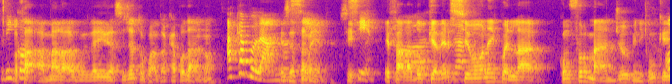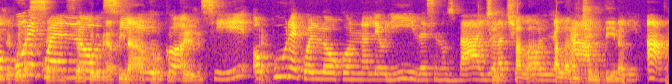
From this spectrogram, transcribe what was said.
Rico- Lo fa, ma la- l'hai assaggiato quando? A Capodanno? A Capodanno, Esattamente, sì. sì. E fa la doppia assaggiato. versione, quella con formaggio, quindi con queijo, e quella Oppure senza, quello, quello gratinato sì, con co- queijo. sì, oppure quello con le olive, se non sbaglio, Sì, la cipolla. alla- alla vicentina. Ah,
